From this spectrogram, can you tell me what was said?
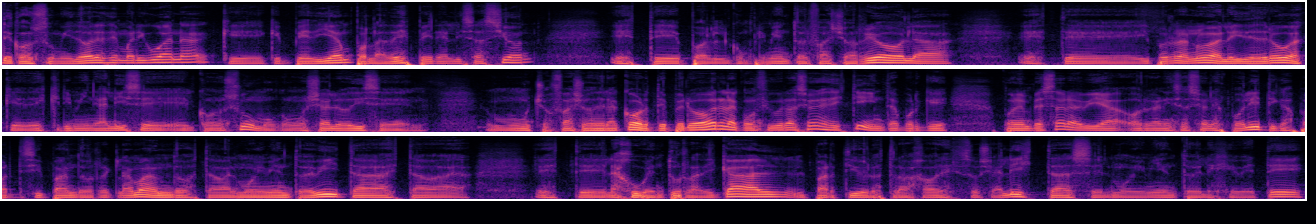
de consumidores de marihuana que, pedían por la despenalización este, por el cumplimiento del fallo Arriola, este, y por una nueva ley de drogas que descriminalice el consumo, como ya lo dicen muchos fallos de la Corte. Pero ahora la configuración es distinta, porque por empezar había organizaciones políticas participando, reclamando, estaba el movimiento Evita, estaba este, la Juventud Radical, el Partido de los Trabajadores Socialistas, el movimiento LGBT.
